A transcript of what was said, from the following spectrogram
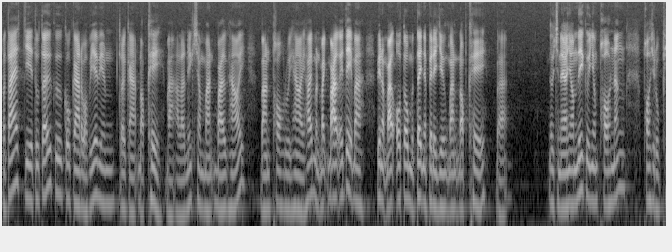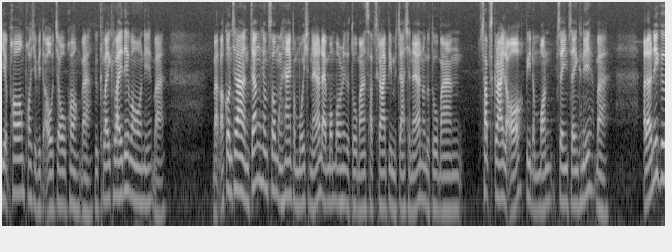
ប៉ុន្តែជាទូទៅគឺគោលការណ៍របស់វាវាត្រូវការ 10k បាទឥឡូវនេះខ្ញុំបានបើកហើយបានផុសរួចហើយហើយមិនបាច់បើកអីទេបាទវានឹងបើក automatic នៅពេលដែលយើងបាន 10k បាទដូច channel ខ្ញុំនេះគឺខ្ញុំផុសហ្នឹងផុសជារូបភាពផងផុសជាវីដេអូចូលផងបាទគឺខ្លីៗទេបងប្អូននេះបាទ បាទអរគុណច្រើនអញ្ចឹងខ្ញុំសូមបង្ហាញ6 channel ដែលបងប្អូនទទួលបាន subscribe ពីម្ចាស់ channel និងទទួលបាន subscribe ល្អពីតំបន់ផ្សេងផ្សេងគ្នាបាទឥឡូវនេះគឺ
